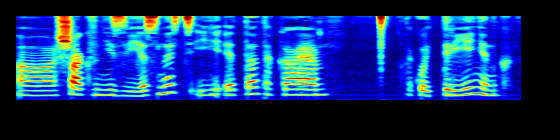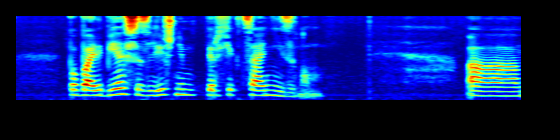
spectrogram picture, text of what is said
шаг в неизвестность, и это такая, такой тренинг по борьбе с излишним перфекционизмом. А,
